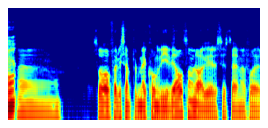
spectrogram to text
Ja. Eh, så f.eks. med Convivial, som lager systemer for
